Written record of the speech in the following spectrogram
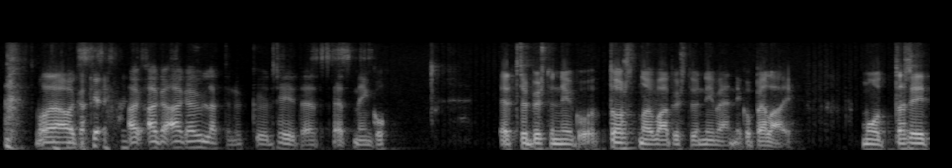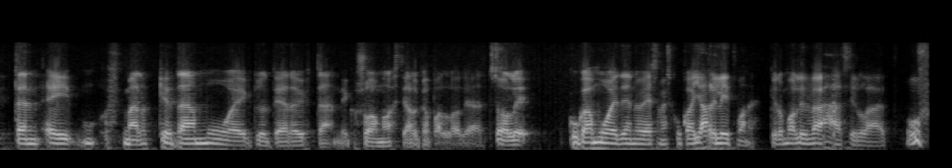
mä olen aika, Okei. aika, aika, aika yllättynyt kyllä siitä, että et, niinku, että se pystyy niinku, tosta noin vaan pystyy nimeen niinku pelaajia. Mutta sitten ei, mä en ketään muu ei kyllä tiedä yhtään niinku suomalaista jalkapalloilijaa. Et se oli, kukaan muu ei tiennyt esimerkiksi kuka Jari Litmanen. Kyllä mä olin vähän sillä että uff,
